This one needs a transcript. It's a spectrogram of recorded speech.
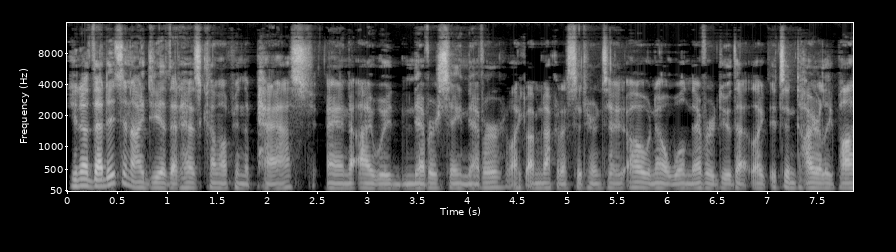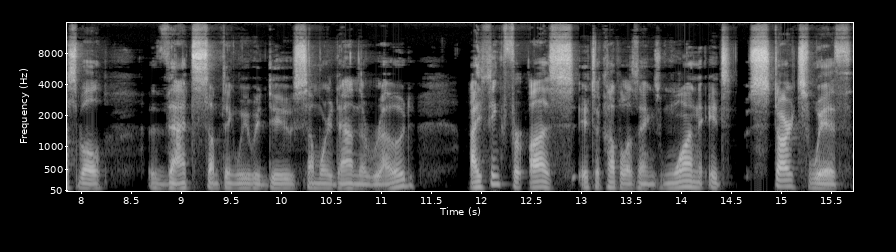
You know, that is an idea that has come up in the past, and I would never say never. Like, I'm not going to sit here and say, oh, no, we'll never do that. Like, it's entirely possible that's something we would do somewhere down the road. I think for us, it's a couple of things. One, it starts with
